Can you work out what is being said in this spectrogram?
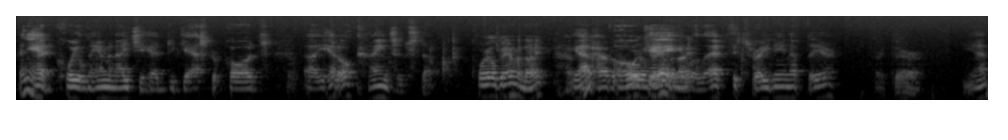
Then you had coiled ammonites. You had the gastropods. Uh, you had all kinds of stuff. Coiled ammonite. Yeah. have a coiled Okay. ammonite Well, that fits right in up there. right there. Yeah.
